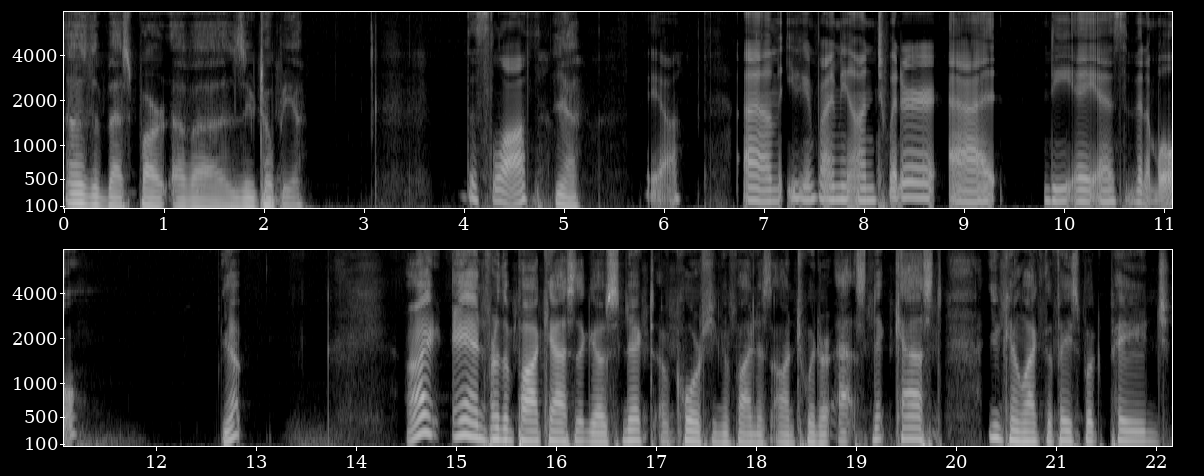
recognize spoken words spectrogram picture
That was the best part of uh, Zootopia. The sloth. Yeah. Yeah. Um, you can find me on Twitter at DAS Venable. Yep. All right. And for the podcast that goes SNIKT, of course, you can find us on Twitter at Sniktcast. You can like the Facebook page.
